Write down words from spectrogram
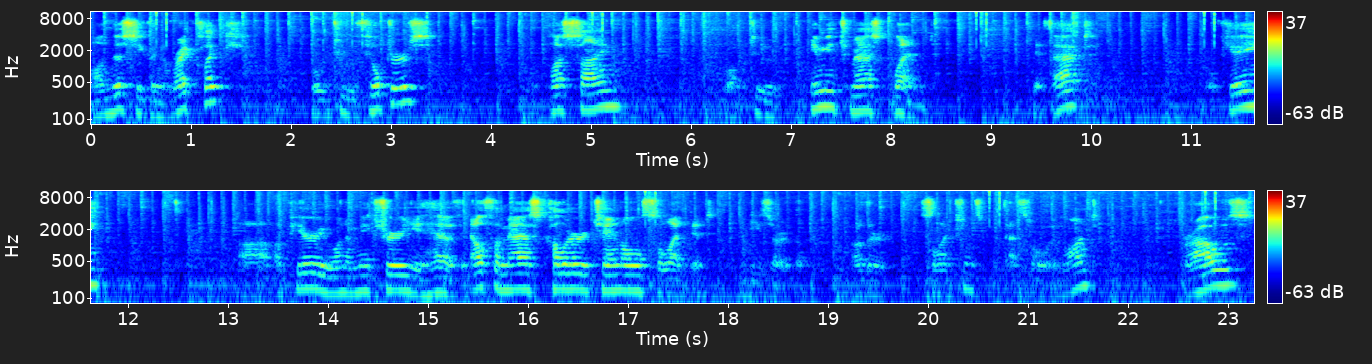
On this, you can right click, go to filters, plus sign, go to image mask blend. Hit that. Okay. Uh, up here, you want to make sure you have alpha mask color channel selected. These are the other selections, but that's what we want. Browse.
